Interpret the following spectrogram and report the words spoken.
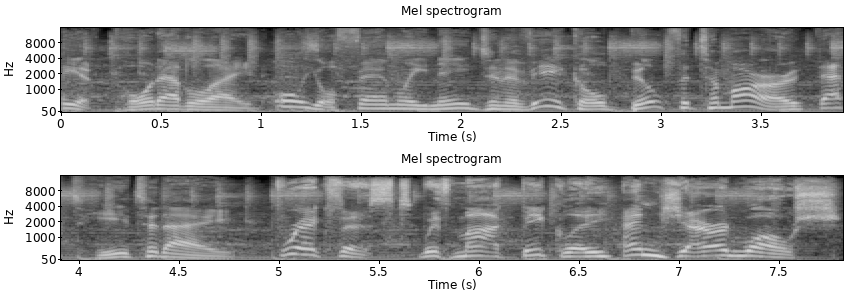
At Port Adelaide, all your family needs in a vehicle built for tomorrow that's here today. Breakfast with Mark Bickley and Jared Walsh.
